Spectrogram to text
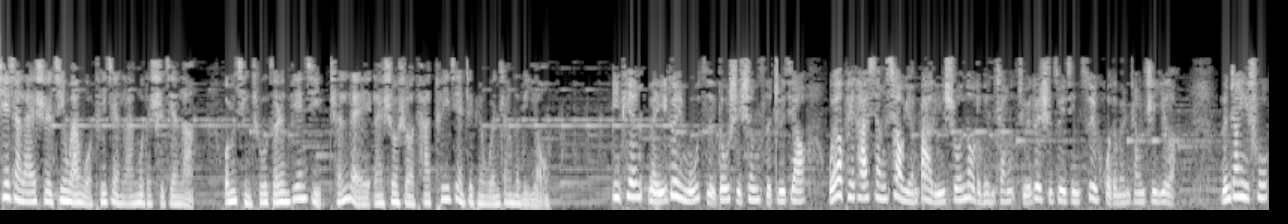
接下来是今晚我推荐栏目的时间了，我们请出责任编辑陈磊来说说他推荐这篇文章的理由。一篇每一对母子都是生死之交，我要陪他向校园霸凌说 no 的文章，绝对是最近最火的文章之一了。文章一出，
